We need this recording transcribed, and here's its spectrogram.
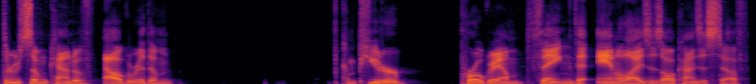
through some kind of algorithm computer program thing that analyzes all kinds of stuff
